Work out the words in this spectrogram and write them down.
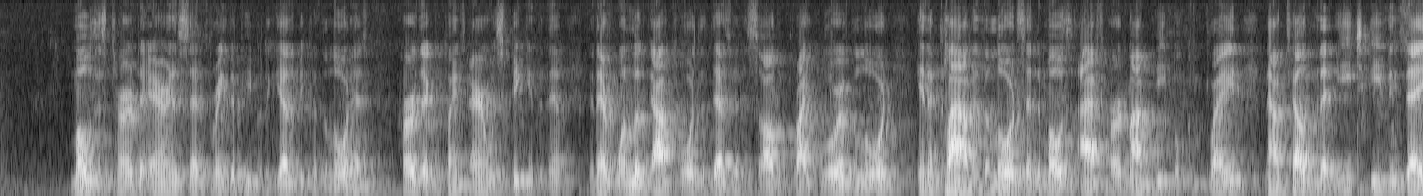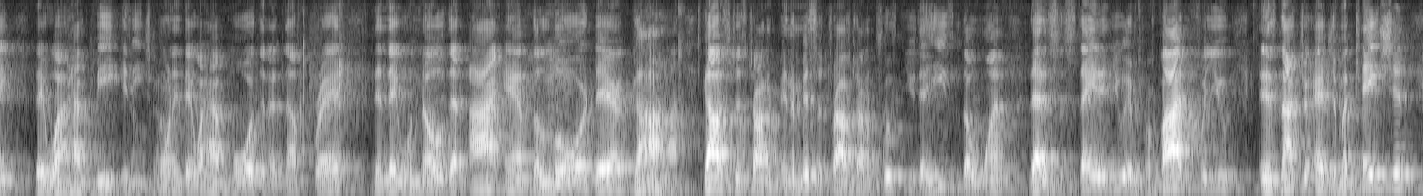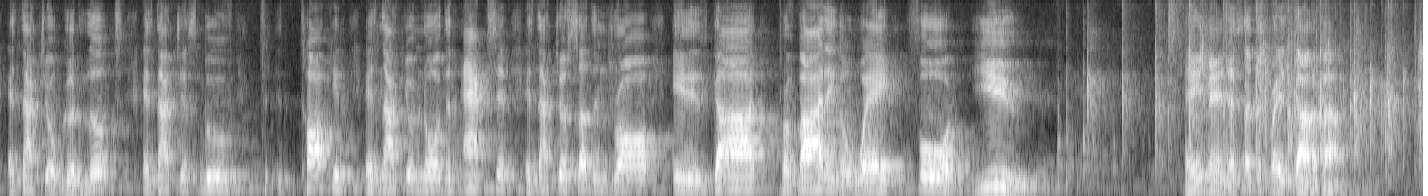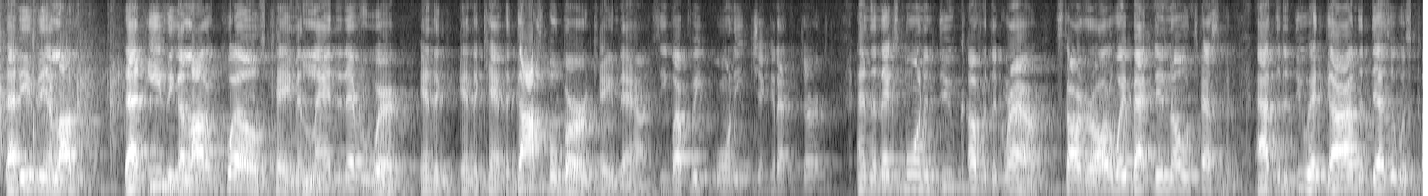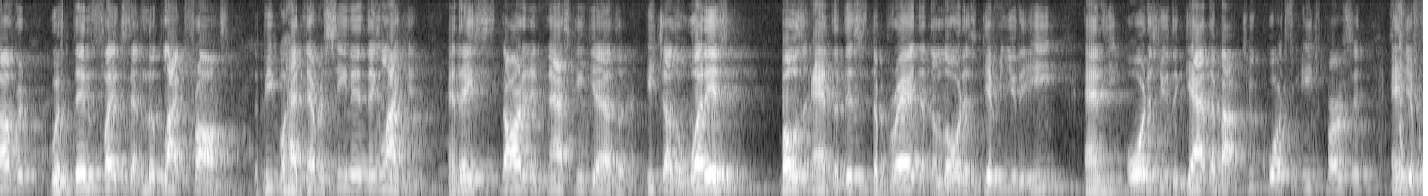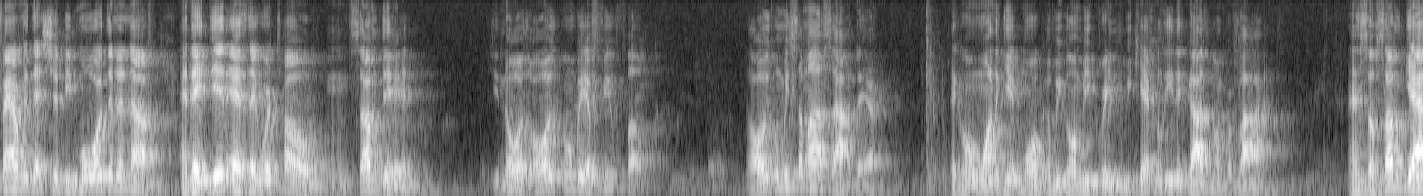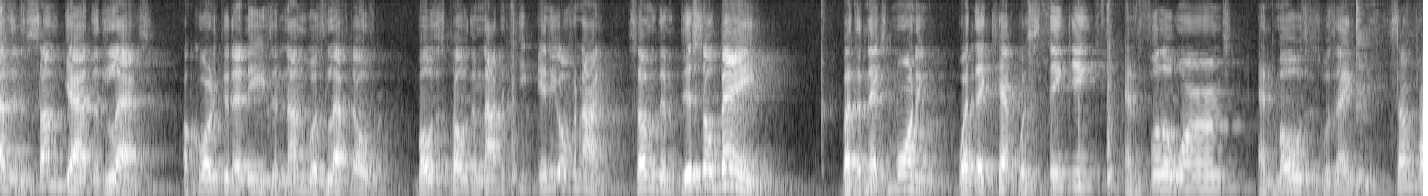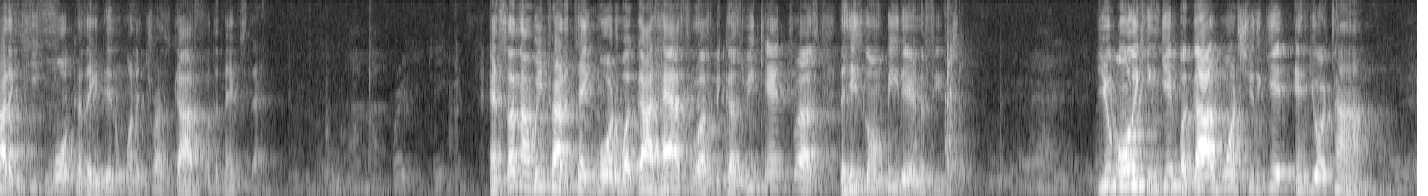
Moses turned to Aaron and said, Bring the people together because the Lord has heard their complaints. Aaron was speaking to them. Then everyone looked out toward the desert and saw the bright glory of the Lord in a cloud. And the Lord said to Moses, I have heard my people complain. Now tell them that each evening day they will have meat, and each morning they will have more than enough bread. Then they will know that I am the Lord their God. God's just trying to, in the midst of trials, trying to prove to you that He's the one that is sustaining you and providing for you. It's not your education. It's not your good looks. It's not your smooth talking. It's not your northern accent. It's not your southern drawl. It is God providing a way for you. Amen. That's something to praise God about. That evening, a lot of that evening, a lot of quails came and landed everywhere in the, in the camp. The gospel bird came down. You see why people want to eat chicken at the church? And the next morning, dew covered the ground. Started all the way back in the Old Testament. After the dew had gone, the desert was covered with thin flakes that looked like frost. The people had never seen anything like it. And they started asking each other, What is it? Moses answered, This is the bread that the Lord has given you to eat, and he orders you to gather about two quarts for each person in your family. That should be more than enough. And they did as they were told. Mm, some did, but you know, there's always going to be a few folk. There's always going to be some us out there. They're going to want to get more because we're going to be greedy. We can't believe that God's going to provide. And so some gathered and some gathered less according to their needs, and none was left over. Moses told them not to keep any overnight. Some of them disobeyed but the next morning, what they kept was stinking and full of worms, and Moses was angry. Some tried to keep more because they didn't want to trust God for the next day. And sometimes we try to take more to what God has for us because we can't trust that He's going to be there in the future. You only can get what God wants you to get in your time.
